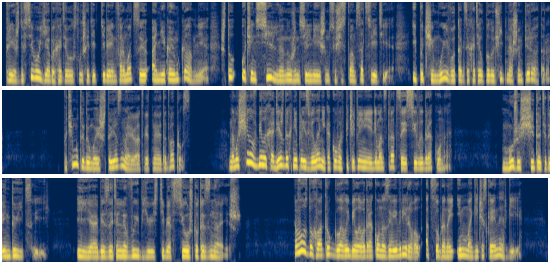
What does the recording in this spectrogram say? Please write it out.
«Прежде всего, я бы хотел услышать от тебя информацию о некоем камне, что очень сильно нужен сильнейшим существам соцветия, и почему его так захотел получить наш император». «Почему ты думаешь, что я знаю ответ на этот вопрос?» На мужчину в белых одеждах не произвела никакого впечатления демонстрация силы дракона. «Можешь считать это интуицией и я обязательно выбью из тебя все, что ты знаешь». Воздух вокруг головы белого дракона завибрировал от собранной им магической энергии.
